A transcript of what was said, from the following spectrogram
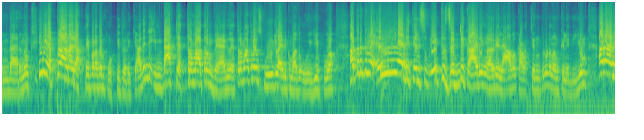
എന്തായിരുന്നു? ഇനി എപ്പോഴാണ് ഒരു അഗ്നിപ്രദം പൊട്ടിത്തെറിക്കുക? അതിന്റെ ഇമ്പാക്ട് എത്രമാത്രം വേഗത എത്രമാത്രം സ്പീഡിലായിരിക്കും അത് ഒഴുകി പോവുക? അത്തരത്തിലുള്ള എല്ലാ ഡീറ്റെയിൽസും എ ടു സെഡ് കാര്യങ്ങൾ അവർ ലാവ് കളക്ട് ചെയ്യുന്നതിലൂടെ നമുക്ക് ലഭിക്കും. അതാണ്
